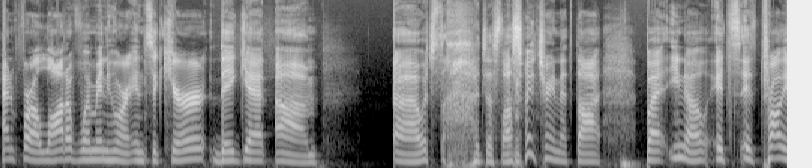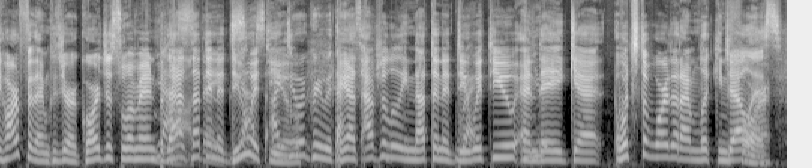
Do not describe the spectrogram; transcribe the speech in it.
and for a lot of women who are insecure, they get um, uh, the, I just lost my train of thought. But you know, it's it's probably hard for them because you're a gorgeous woman, but that has Yeah, nothing to do Yes, with you. I do agree with that. It has absolutely nothing to do Right. with you, and You- they get what's the word that I'm looking Jealous. for?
